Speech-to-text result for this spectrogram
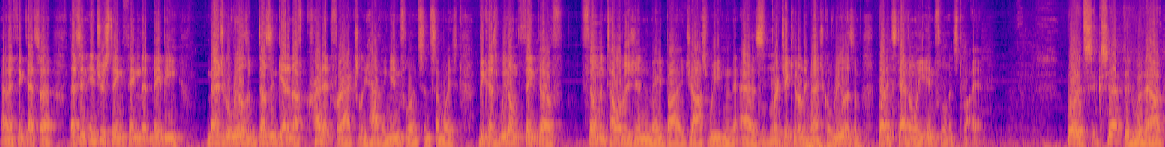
And I think that's a that's an interesting thing that maybe magical realism doesn't get enough credit for actually having influence in some ways because we don't think of film and television made by Joss Whedon as particularly magical realism, but it's definitely influenced by it. Well, it's accepted without,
